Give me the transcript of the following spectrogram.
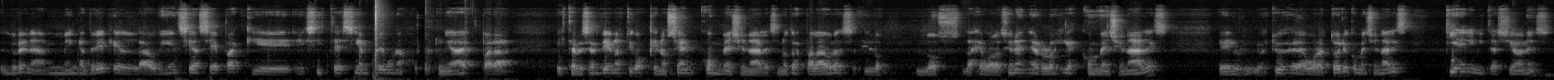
Lorena, me encantaría que la audiencia sepa que existe siempre unas oportunidades para establecer diagnósticos que no sean convencionales. En otras palabras, los, las evaluaciones neurológicas convencionales, eh, los, estudios de laboratorio convencionales tienen limitaciones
